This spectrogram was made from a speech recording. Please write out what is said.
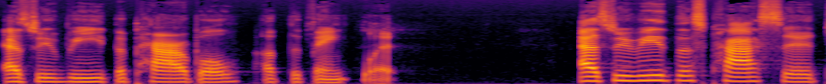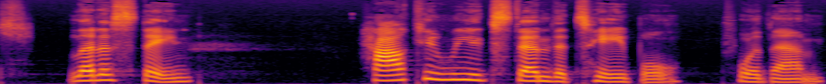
as we read the parable of the banquet. As we read this passage, let us think how can we extend the table for them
